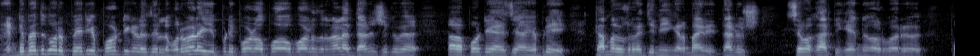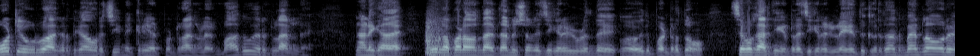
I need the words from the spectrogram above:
ரெண்டு பேத்துக்கும் ஒரு பெரிய போட்டிகள் இது இல்லை. ஒருவேளை இப்படி போட போ போடுறதுனால தனுஷுக்கு வே- போட்டி எப்படி கமல் ரஜினிங்கிற மாதிரி தனுஷ் சிவகார்த்திகேயன் ஒரு ஒரு போட்டி உருவாக்குறதுக்காக ஒரு சீனை கிரியேட் பண்ணுறாங்களே அதுவும் இருக்கலாம்ல நாளைக்கு அதை இவங்க படம் வந்தால் தனுஷ் ரசிகர்கள் வந்து இது பண்ணுறதும் சிவகார்த்திகேயன் ரசிகர்களை எதுக்குறதும் அந்த மாதிரிலாம் ஒரு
